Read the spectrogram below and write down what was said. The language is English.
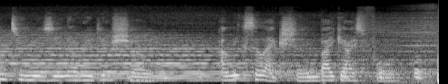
Welcome to Musena Radio Show, a mix selection by Gaisfool.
